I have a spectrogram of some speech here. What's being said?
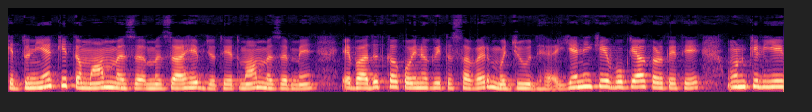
कि दुनिया के तमाम मज़ाहब जो थे, तमाम मज़हब में इबादत का कोई ना कोई तस्वर मौजूद है। यानी कि वो क्या करते थे? उनके लिए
